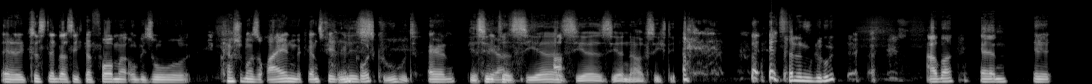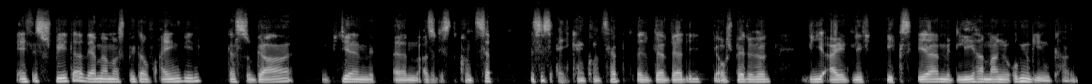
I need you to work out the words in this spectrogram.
äh, Christian, dass ich davor mal irgendwie so, ich kann schon mal so rein mit ganz viel Alles Input. gut. Ähm, Wir sind Ja. da sehr, Ah. sehr, sehr nachsichtig. ist alles gut. Aber ähm, äh, es ist später, werden wir mal später darauf eingehen, dass sogar wir mit, ähm, also das Konzept es ist eigentlich kein Konzept, also da werde ich auch später hören, wie eigentlich XR mit Lehrermangel umgehen kann.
